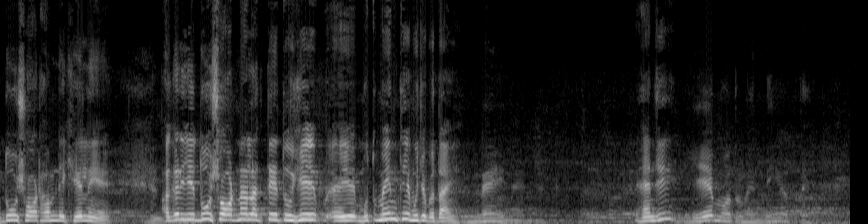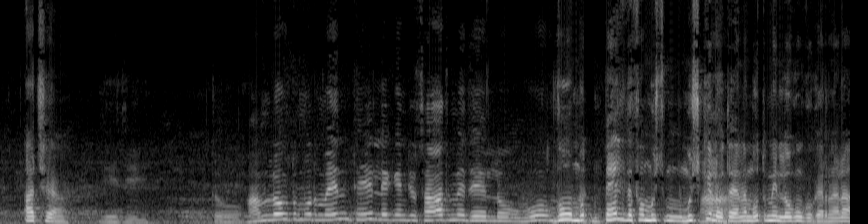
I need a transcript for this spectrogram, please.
दो शॉट हमने खेले हैं अगर ये दो शॉट ना लगते तो ये, ये मुतमिन थे मुझे बताएँ? नहीं हैं जी? ये मुतमिन नहीं होते। अच्छा। जी जी। तो हम लोग तो मुतमिन थे लेकिन जो साथ में थे लोग वो वो पहली दफ़ा मुश, मुश्किल हाँ। होता है ना मुतमिन लोगों को करना ना।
